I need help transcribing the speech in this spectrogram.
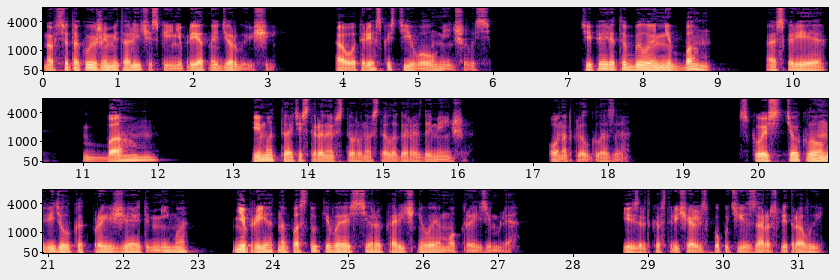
но все такой же металлический и неприятно дергающий, а вот резкость его уменьшилась. Теперь это было не бам, а скорее бам, и мотать из стороны в сторону стало гораздо меньше. Он открыл глаза. Сквозь стекла он видел, как проезжает мимо, неприятно постукивая серо-коричневая мокрая земля. Изредка встречались по пути заросли травы,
